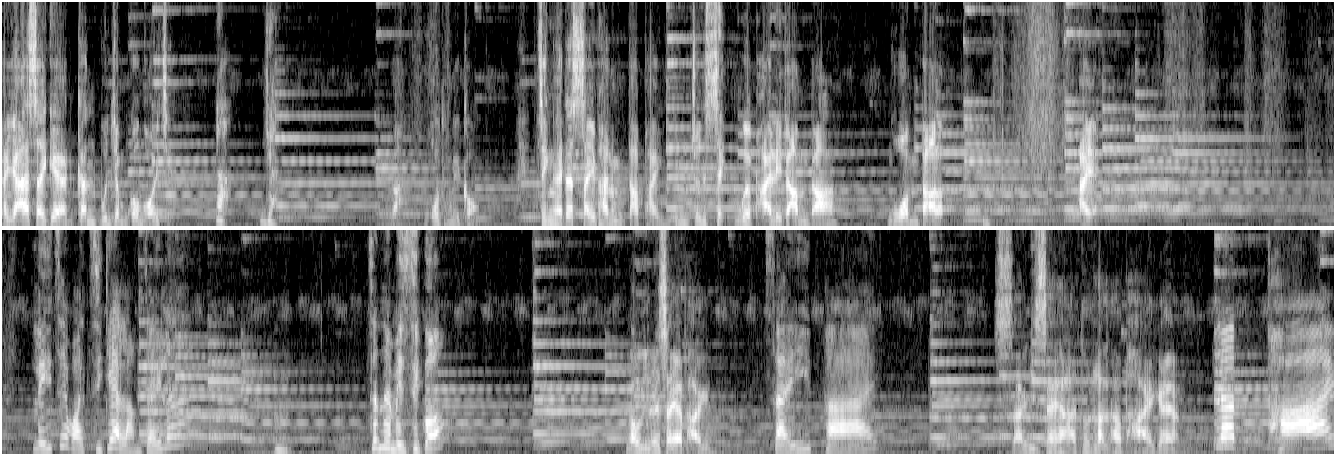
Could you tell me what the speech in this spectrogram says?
係廿一世紀人根本就唔講愛情。啊，人嗱，我同你講，淨係得洗牌同搭牌，而唔准食糊嘅牌，你打唔打？我唔打啦。哎呀，你即係話自己係男仔啦？嗯，真係未試過？偶然都洗下牌嘅，洗牌、洗洗下都甩下牌嘅，甩牌，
